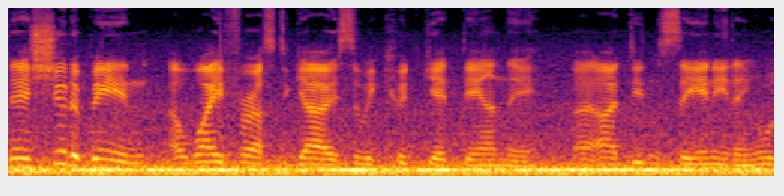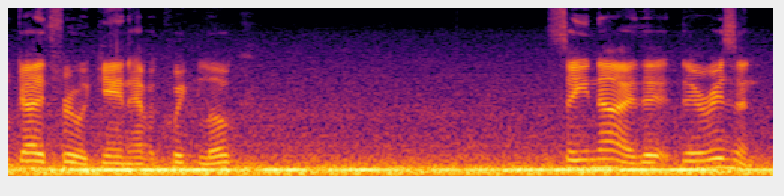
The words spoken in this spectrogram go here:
There should have been a way for us to go so we could get down there. I didn't see anything. We'll go through again, have a quick look. See, no, there, there isn't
